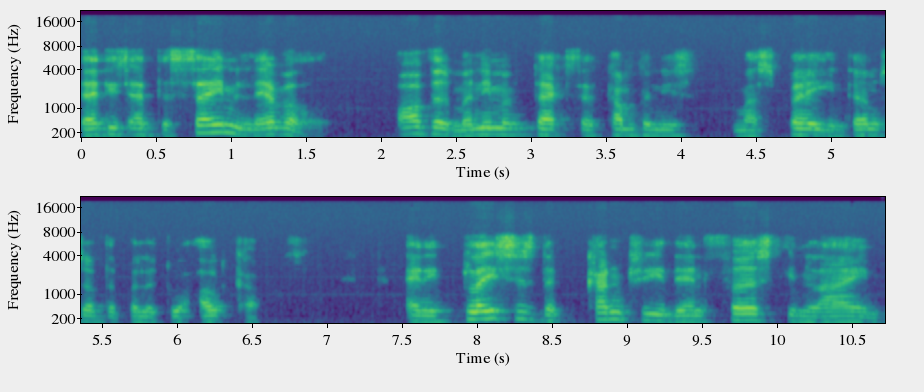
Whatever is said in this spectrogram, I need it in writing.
that is at the same level of the minimum tax that companies must pay in terms of the Pillar 2 outcomes. And it places the country then first in line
